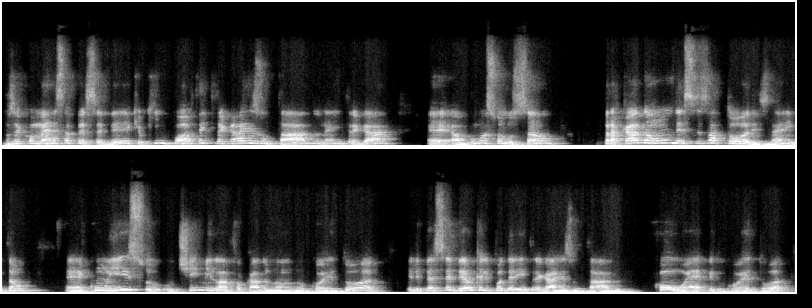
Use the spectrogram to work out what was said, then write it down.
você começa a perceber que o que importa é entregar resultado, né? entregar é, alguma solução para cada um desses atores. Né? Então, é, com isso, o time lá focado no, no corretor, ele percebeu que ele poderia entregar resultado com o app do corretor,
